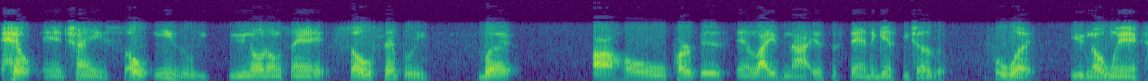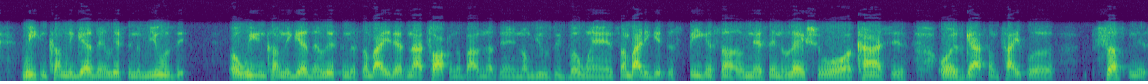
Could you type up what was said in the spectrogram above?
helped and changed so easily. You know what I'm saying? So simply, but our whole purpose in life now is to stand against each other. For what? You know, when we can come together and listen to music or we can come together and listen to somebody that's not talking about nothing in no music. But when somebody get to speaking something that's intellectual or conscious or it's got some type of substance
